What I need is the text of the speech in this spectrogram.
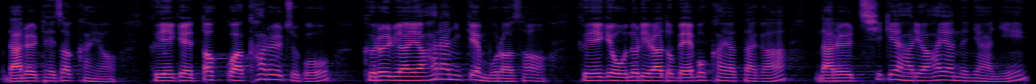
나를 대적하여 그에게 떡과 칼을 주고 그를 위하여 하나님께 물어서 그에게 오늘이라도 매복하였다가 나를 치게 하려 하였느냐 하니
